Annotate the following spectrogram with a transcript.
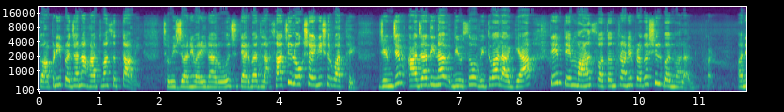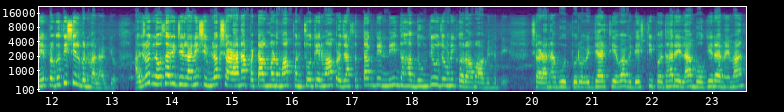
તો આપણી પ્રજાના હાથમાં સત્તા આવી. છવ્વીસ જાન્યુઆરીના રોજ ત્યારબાદ સાચી લોકશાહીની શરૂઆત થઈ. જેમ જેમ આઝાદીના દિવસો વીતવા લાગ્યા, તેમ તેમ માણસ સ્વતંત્ર અને પ્રગતિશીલ બનવા લાગ્યા. અને પ્રગતિશીલ બનવા લાગ્યો. આજરોજ નવસારી જિલ્લાની શિમલક શાળાના પટાંગણમાં પંચોતેરમાં પ્રજાસત્તાક દિનની ધામધૂમથી ઉજવણી કરવામાં આવી હતી. શાળાના ભૂતપૂર્વ વિદ્યાર્થી એવા વિદેશથી પધારેલા મોઘેરા મહેમાન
